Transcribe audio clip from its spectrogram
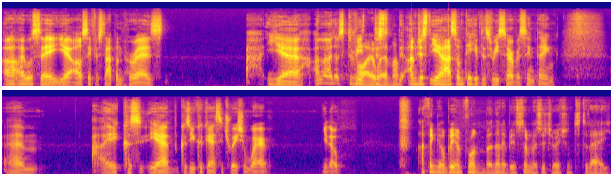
Uh, I will say, yeah, I'll say for Verstappen, Perez. Yeah, I'm, I just, re- just-. I'm just yeah. So I'm thinking of this resurfacing thing. Um, I because yeah, because you could get a situation where, you know, I think it'll be in front, but then it'll be a similar situation to today,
